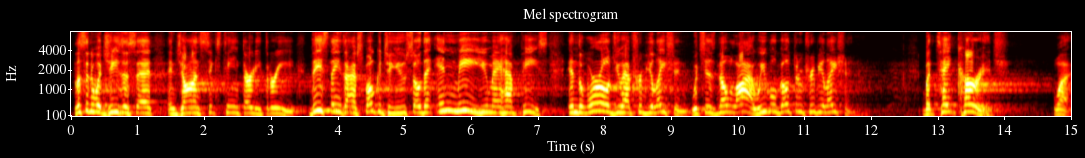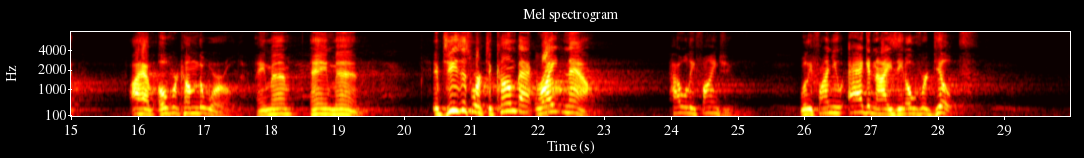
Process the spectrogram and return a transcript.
Listen to what Jesus said in John 16 33. These things I have spoken to you so that in me you may have peace. In the world you have tribulation, which is no lie. We will go through tribulation. But take courage. What? I have overcome the world. Amen. Amen. If Jesus were to come back right now, how will he find you? Will he find you agonizing over guilt?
